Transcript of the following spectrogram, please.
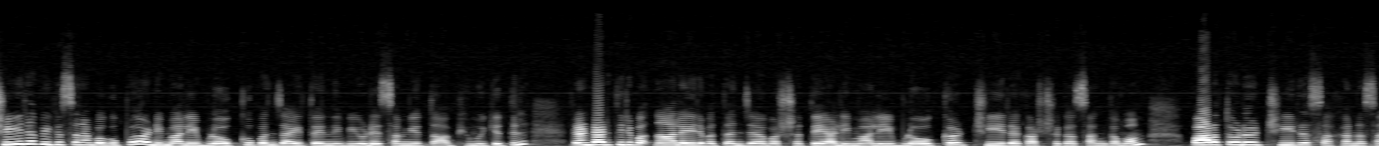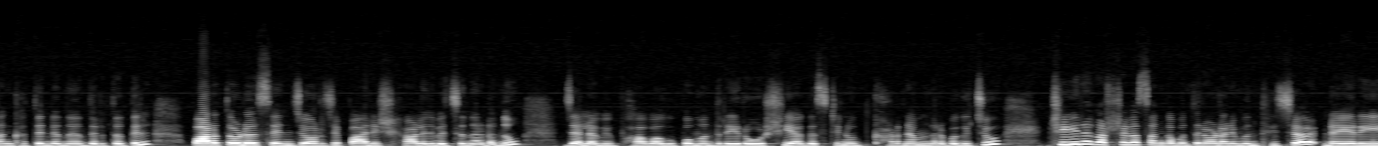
ക്ഷീരവികസന വകുപ്പ് അടിമാലി ബ്ലോക്ക് പഞ്ചായത്ത് എന്നിവയുടെ സംയുക്ത ആഭിമുഖ്യത്തിൽ രണ്ടായിരത്തി ഇരുപത്തിനാല് ഇരുപത്തഞ്ച് വർഷത്തെ അടിമാലി ബ്ലോക്ക് ക്ഷീര കർഷക സംഗമം പാറത്തോട് ക്ഷീര സഹകരണ സംഘത്തിന്റെ നേതൃത്വത്തിൽ പാറത്തോട് സെന്റ് ജോർജ് പാരിഷ് ഹാളിൽ വെച്ച് നടന്നു. ജലവിഭവ വകുപ്പ് മന്ത്രി റോഷി അഗസ്റ്റിൻ ഉദ്ഘാടനം നിർവഹിച്ചു. ക്ഷീര കർഷക സംഗമത്തിനോടനുബന്ധിച്ച് ഡയറി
